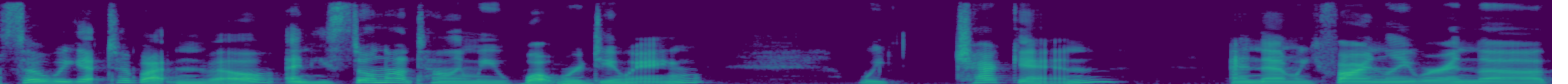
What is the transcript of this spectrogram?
So we get to Buttonville, and he's still not telling me what we're doing. We check in, and then we finally we're in the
